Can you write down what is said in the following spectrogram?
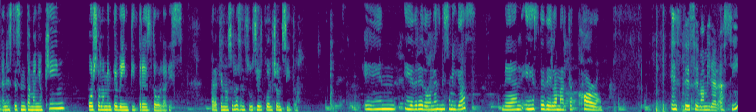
En este es en tamaño king por solamente 23 dólares. Para que no se les ensucie el colchoncito. En edredones, mis amigas, vean este de la marca Carl. Este se va a mirar así.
